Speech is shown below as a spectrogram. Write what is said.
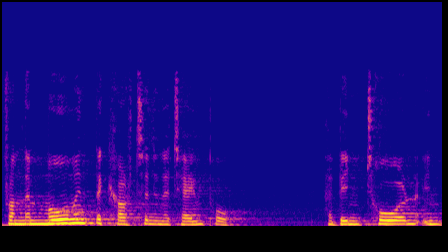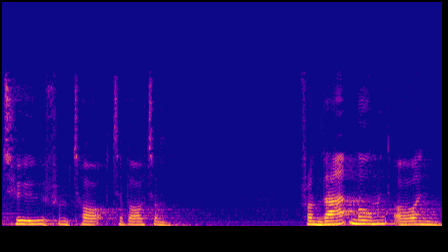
From the moment the curtain in the temple had been torn in two from top to bottom, from that moment on,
